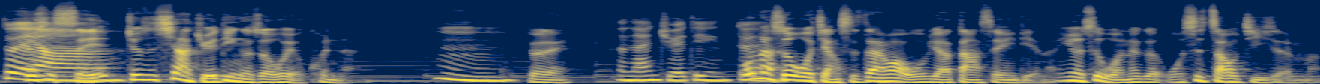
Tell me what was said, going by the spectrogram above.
对啊，就是谁，就是下决定的时候会有困难，嗯，对不对？很难决定。不过那时候我讲实在话，我比较大声一点了，因为是我那个我是召集人嘛。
